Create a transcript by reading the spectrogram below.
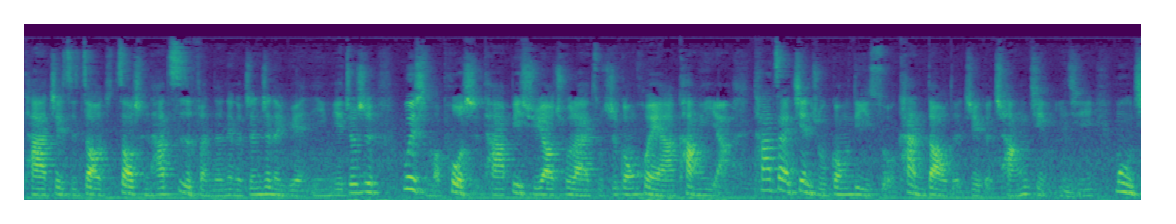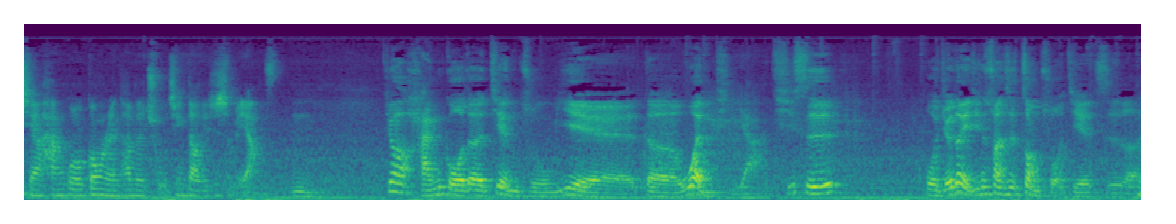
他这次造造成他自焚的那个真正的原因，也就是为什么迫使他必须要出来组织工会啊、抗议啊？他在建筑工地所看到的这个场景，以及目前韩国工人他们的处境到底是什么样子？嗯。就韩国的建筑业的问题呀，其实我觉得已经算是众所皆知了。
